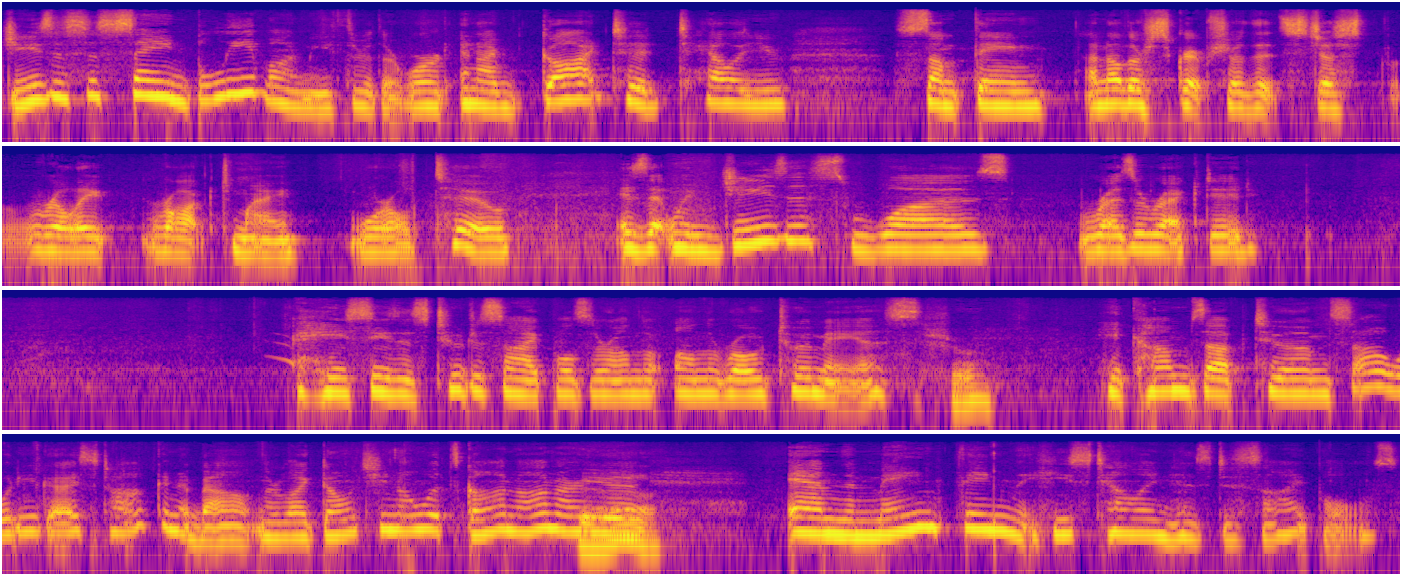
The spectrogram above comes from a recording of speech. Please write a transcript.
Jesus is saying, believe on me through their word. And I've got to tell you something, another scripture that's just really rocked my world too, is that when Jesus was resurrected, he sees his two disciples, they're on the, on the road to Emmaus. Sure. He comes up to them, so what are you guys talking about? And they're like, don't you know what's gone on? Are Yeah. you? And the main thing that he's telling his disciples,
